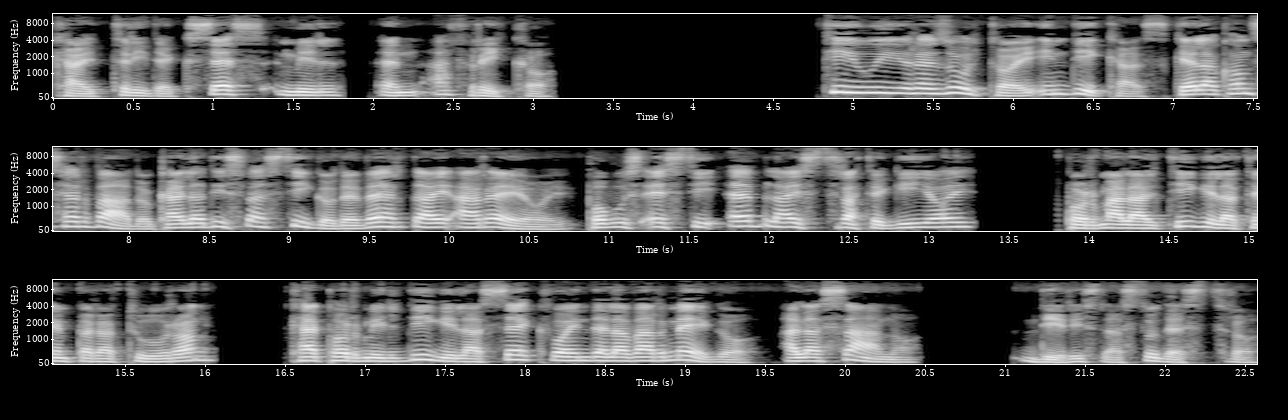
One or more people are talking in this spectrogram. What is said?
cae tridec ses mil en Africo. Tiui resultoi indicas che la conservado cae la disvastigo de verdai areoi povus esti eblai strategioi por malaltigi la temperaturon, cae por mildigi la sequoin de la varmego, alla sano, diris la studestro.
